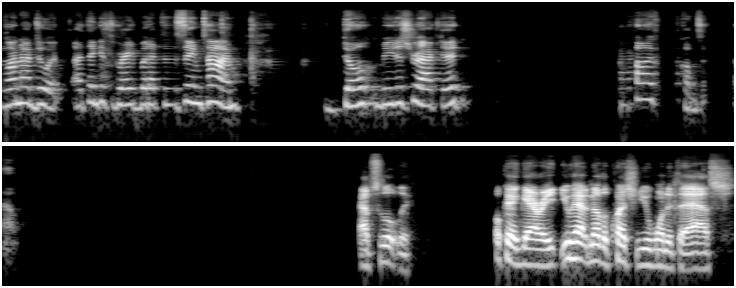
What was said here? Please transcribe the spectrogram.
Why not do it? I think it's great, but at the same time, don't be distracted. Five comes out. Absolutely. Okay, Gary, you had another question you wanted to ask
